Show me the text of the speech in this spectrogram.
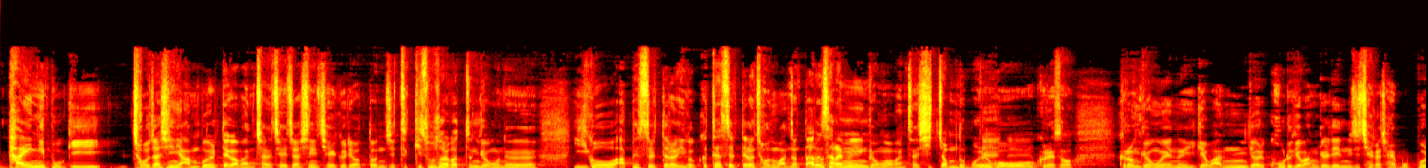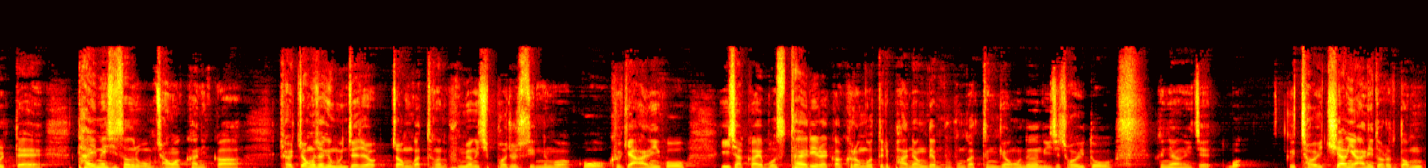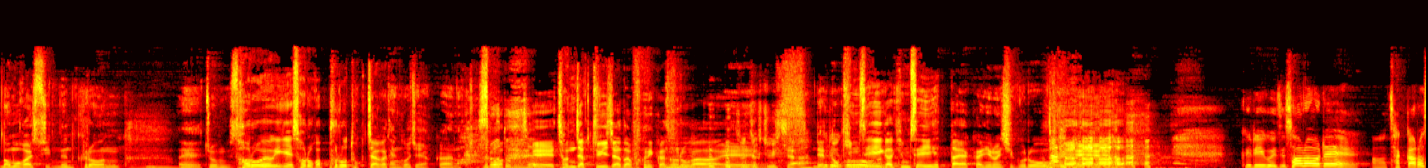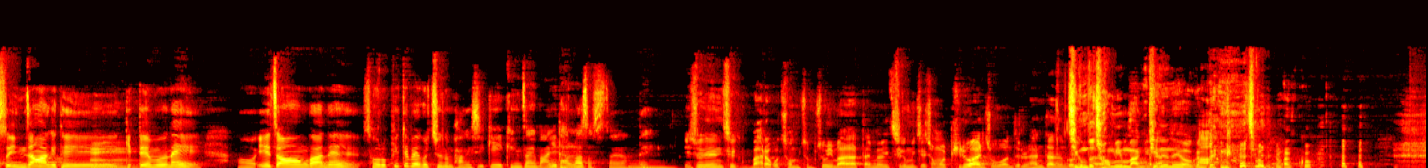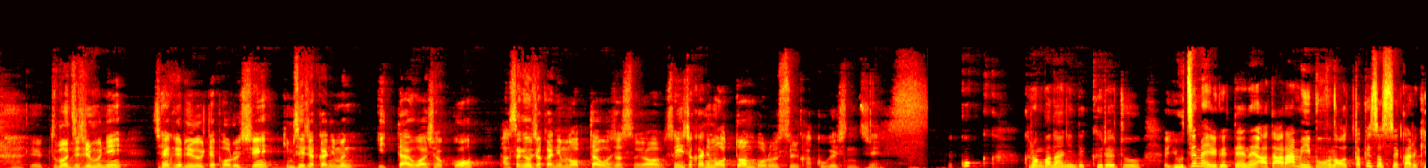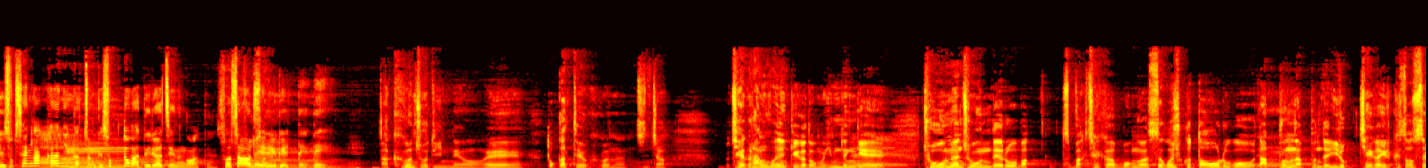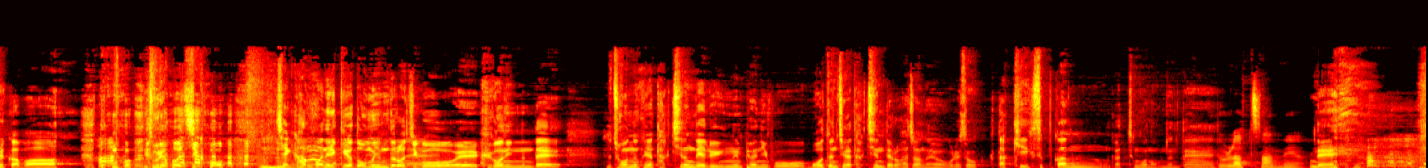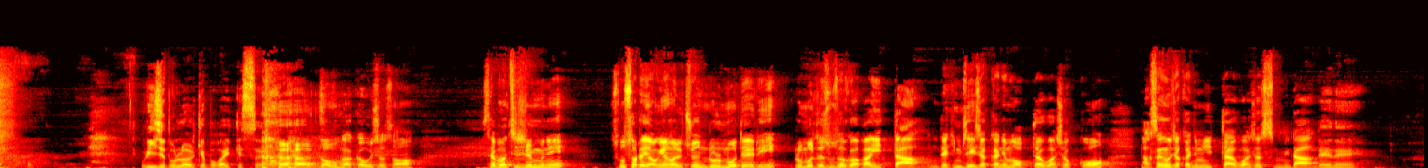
타인이 보기 저 자신이 안 보일 때가 많잖아요. 제 자신이 제 글이 어떤지. 특히 소설 같은 경우는 이거 앞에 쓸 때랑 이거 끝에 쓸 때랑 저는 완전 다른 사람인 경우가 많잖아요. 시점도 멀고. 네네. 그래서 그런 경우에는 이게 완결 고르게 완결되어 있는지 제가 잘 못 볼 때 타인의 시선으로 보면 정확하니까 결정적인 문제점 같은 건 분명히 짚어줄 수 있는 것 같고 그게 아니고 이 작가의 뭐 스타일이랄까 그런 것들이 반영된 부분 같은 경우는 이제 저희도 그냥 이제 뭐 그 저희 취향이 아니더라도 넘, 넘어갈 수 있는 그런 예, 좀 서로에게 서로가 프로 독자가 된 거죠 약간 그래서, 프로 독자. 예, 전작주의자다 보니까 서로가 예. 전작주의자. 네, 또 김세희가 김세희 했다 약간 이런 식으로 예. 그리고 이제 서로를 어, 작가로서 인정하게 됐기 음. 때문에 어, 예전과는 서로 피드백을 주는 방식이 굉장히 많이 달라졌어요. 네. 예전에는 지금 말하고 점점점이 많았다면 지금 이제 정말 필요한 조언들을 한다는 거. 지금도 점이 많기는 해요 근데 점이 많고 예, 두 번째 질문이 책을 읽을 때 버릇이 김세희 작가님은 있다고 하셨고 박상경 작가님은 없다고 하셨어요. 세희 작가님은 어떤 버릇을 갖고 계신지. 꼭 그런 건 아닌데 그래도 요즘에 읽을 때는 아 나라면 이 부분 어떻게 썼을까를 계속 생각하니까 아. 좀 이렇게 속도가 느려지는 것 같아요. 소설을 소설. 읽을 때, 네. 아 그건 저도 있네요. 예, 똑같아요. 그거는 진짜 책을 한 권 읽기가 너무 힘든 게 네. 좋으면 좋은 대로 막 막 제가 뭔가 쓰고 싶고 떠오르고 나쁘면 나쁜 대로 이렇게 제가 이렇게 썼을까봐 너무 두려워지고 책 한 권 읽기가 너무 힘들어지고 예, 그건 있는데 근데 저는 그냥 닥치는 대로 읽는 편이고 뭐든 제가 닥치는 대로 하잖아요. 그래서 딱히 습관 같은 건 없는데 아, 놀랍진 않네요. 네. 우리 이제 놀라울 게 뭐가 있겠어요. 너무 가까우셔서. 세 번째 질문이 소설에 영향을 준 롤모델이 롤모델 소설가가 있다. 근데 김세희 작가님은 없다고 하셨고 박상영 작가님은 있다고 하셨습니다. 네네.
